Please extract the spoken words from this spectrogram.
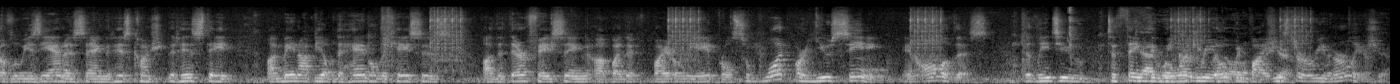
of Louisiana is saying that his country, that his state uh, may not be able to handle the cases uh, that they're facing uh, by the by early April. So, what are you seeing in all of this that leads you to think Yeah, that we could working with all reopen by sure. Easter or even earlier? Sure.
